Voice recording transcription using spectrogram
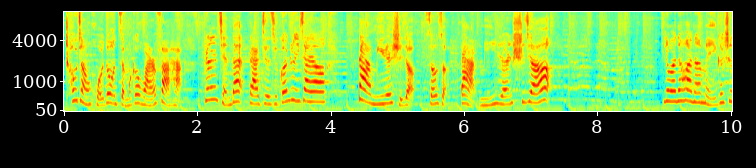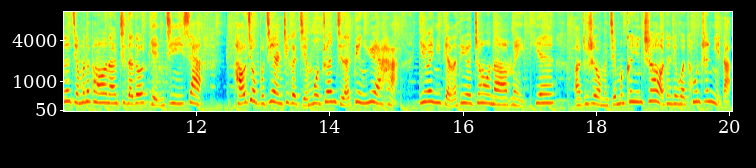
抽奖活动怎么个玩法哈。非常简单，大家记得去关注一下哟！大迷人十九，搜索“大迷人十九”。另外的话呢，每一个收听节目的朋友呢，记得都点击一下“好久不见”这个节目专辑的订阅哈，因为你点了订阅之后呢，每天啊，就是我们节目更新之后，它就会通知你的。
